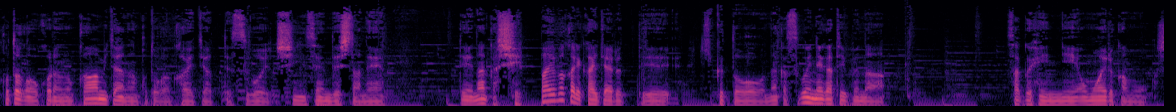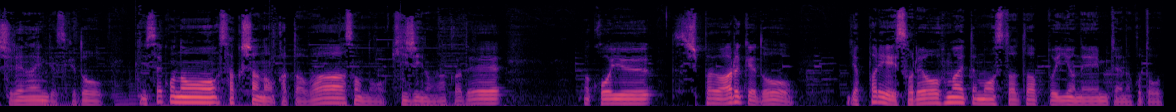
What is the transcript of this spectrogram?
ことが起こるのか、みたいなことが書いてあって、すごい新鮮でしたね。で、なんか失敗ばかり書いてあるって聞くと、なんかすごいネガティブな作品に思えるかもしれないんですけど、実際この作者の方は、その記事の中で、まあ、こういう失敗はあるけど、やっぱりそれを踏まえてもスタートアップいいよね、みたいなことを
